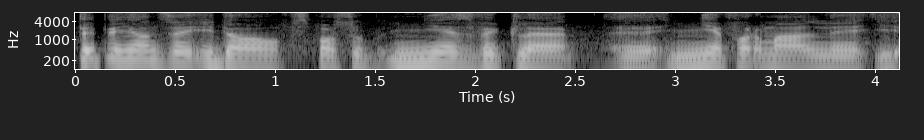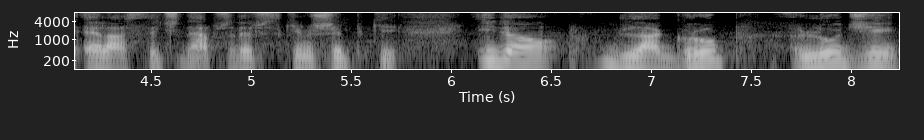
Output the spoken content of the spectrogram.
Te pieniądze idą w sposób niezwykle e, nieformalny i elastyczny, a przede wszystkim szybki. Idą dla grup, ludzi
